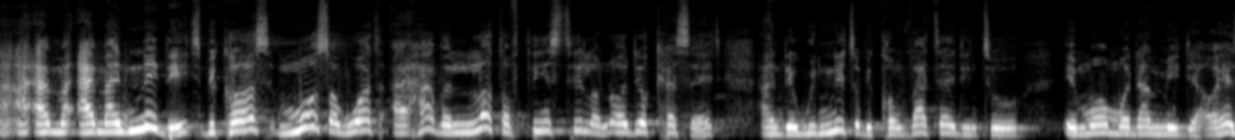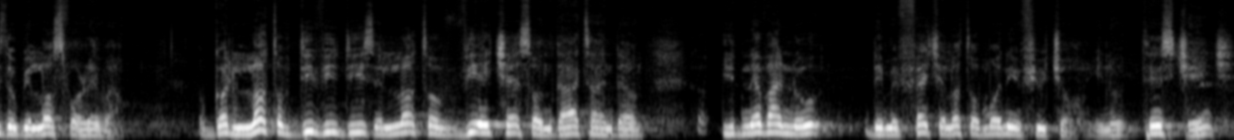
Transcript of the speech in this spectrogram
I, I, I, might need it because most of what I have a lot of things still on audio cassette, and they will need to be converted into a more modern media, or else they'll be lost forever. I've got a lot of DVDs, a lot of VHS on that, and um, you'd never know. They may fetch a lot of money in future. You know, things change.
